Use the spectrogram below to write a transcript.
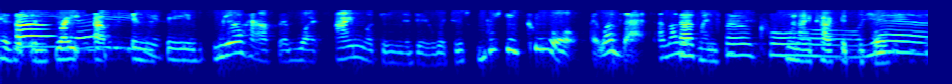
because it oh, is right yay. up in the same wheelhouse of what I'm looking to do, which is wicked cool. I love that. I love That's it when so cool. when I talk to people. Yeah.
